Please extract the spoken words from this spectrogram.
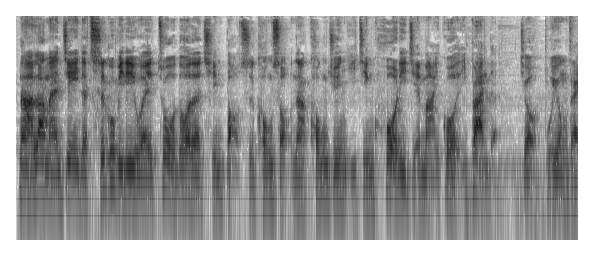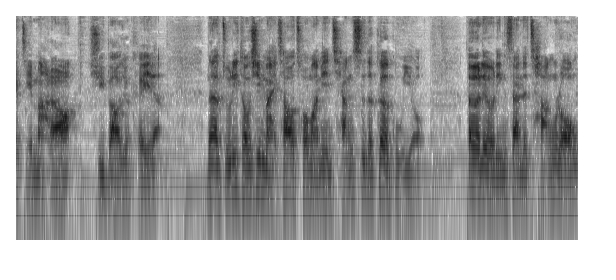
那浪男建议的持股比例为做多的，请保持空手；那空军已经获利减码过一半的，就不用再减码了哦，续报就可以了。那主力投信买超筹码面强势的个股有二六零三的长荣，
